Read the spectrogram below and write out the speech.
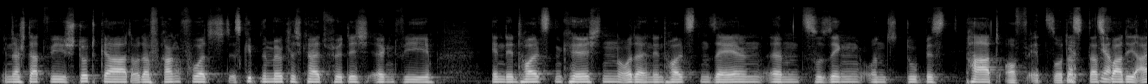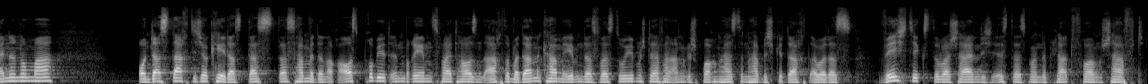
in der Stadt wie Stuttgart oder Frankfurt, es gibt eine Möglichkeit für dich irgendwie in den tollsten Kirchen oder in den tollsten Sälen ähm, zu singen und du bist part of it. So, das, das ja. war die eine Nummer. Und das dachte ich, okay, das, das, das haben wir dann auch ausprobiert in Bremen 2008. Aber dann kam eben das, was du eben, Stefan, angesprochen hast. Dann habe ich gedacht, aber das Wichtigste wahrscheinlich ist, dass man eine Plattform schafft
